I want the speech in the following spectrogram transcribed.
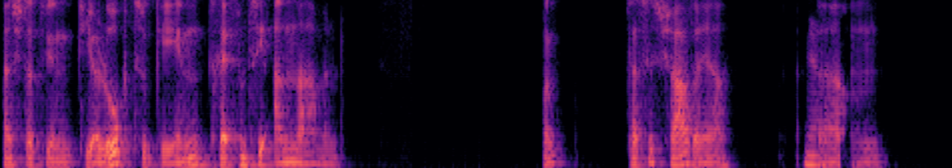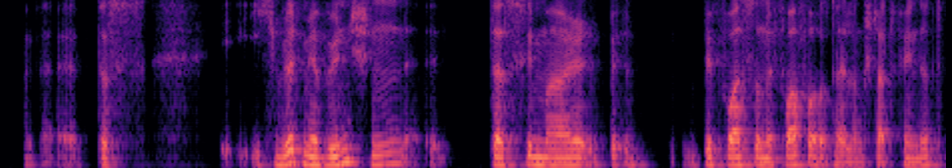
Anstatt in den Dialog zu gehen, treffen sie Annahmen. Und das ist schade, ja. Ja. Ähm, äh, das, ich würde mir wünschen, dass sie mal, be bevor so eine Vorverurteilung stattfindet,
